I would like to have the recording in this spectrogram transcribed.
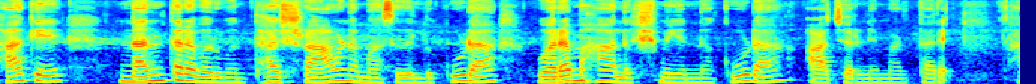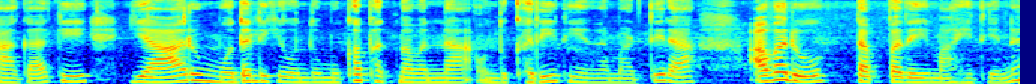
ಹಾಗೆ ನಂತರ ಬರುವಂತಹ ಶ್ರಾವಣ ಮಾಸದಲ್ಲೂ ಕೂಡ ವರಮಹಾಲಕ್ಷ್ಮಿಯನ್ನು ಕೂಡ ಆಚರಣೆ ಮಾಡ್ತಾರೆ. ಹಾಗಾಗಿ ಯಾರು ಮೊದಲಿಗೆ ಒಂದು ಮುಖಪದ್ಮವನ್ನು, ಒಂದು ಖರೀದಿಯನ್ನು ಮಾಡ್ತೀರಾ, ಅವರು ತಪ್ಪದೇ ಮಾಹಿತಿಯನ್ನು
